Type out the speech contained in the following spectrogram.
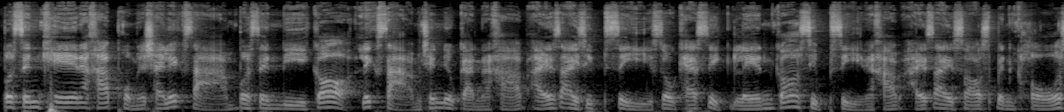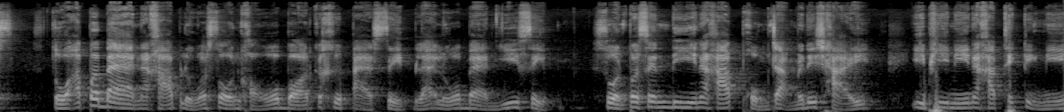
เปอร์เซ็นต์ K นะครับ ผมจะใช้เลข3เปอร์เซ็นต์ D ก็เลข 3 เช่นเดียวกันนะครับ RSI 14 Stochastic Length ก็ 14 นะครับ RSI Source เป็น close ตัว upper band นะครับ หรือว่าโซนของ overbought ก็คือ 80 และหรือว่า band 20 ส่วนเปอร์เซ็นต์ D นะครับผมจะไม่ได้ใช้ EP นี้นะครับเทคนิคนี้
